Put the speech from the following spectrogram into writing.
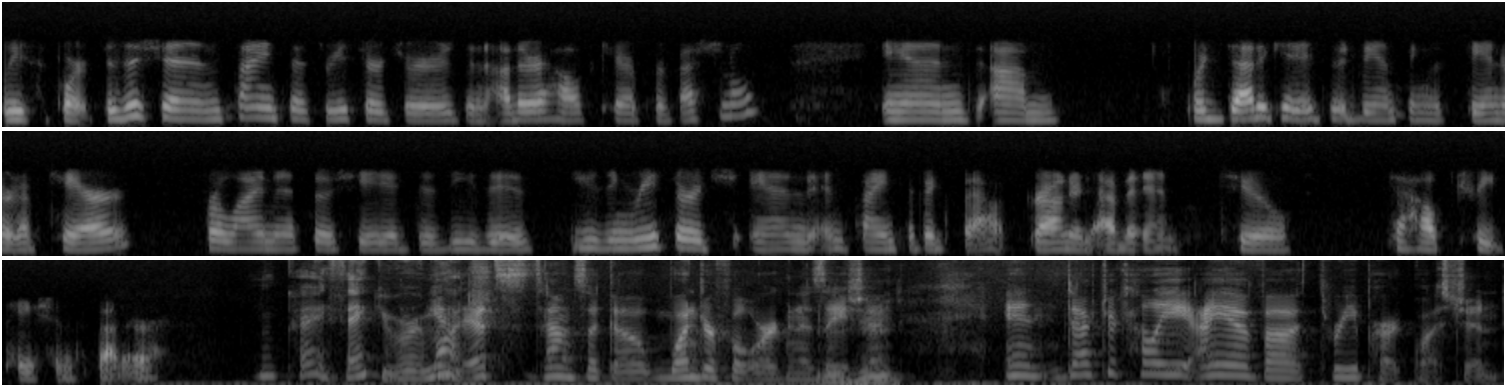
we support physicians, scientists, researchers, and other healthcare professionals. And um, we're dedicated to advancing the standard of care for Lyme and associated diseases using research and, and scientific grounded evidence to, to help treat patients better. Okay, thank you very much. yeah, much. That sounds like a wonderful organization. Mm-hmm. And Dr. Kelley, I have a three part question.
